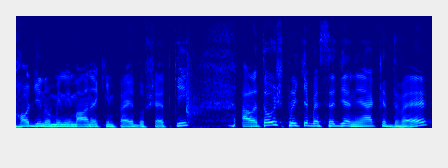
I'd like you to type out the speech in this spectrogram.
hodinu minimálne, kým prejdú všetky. Ale to už pri tebe sedia nejaké dve,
